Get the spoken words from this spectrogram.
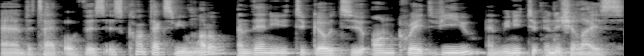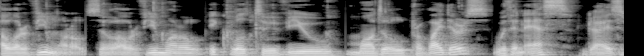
And the type of this is contacts view model. And then you need to go to on create view, and we need to initialize our view model. So our view model equal to view model providers with an S. Guys,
